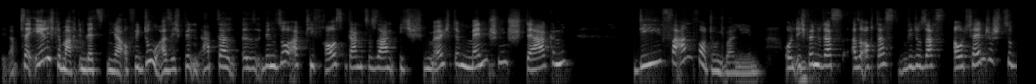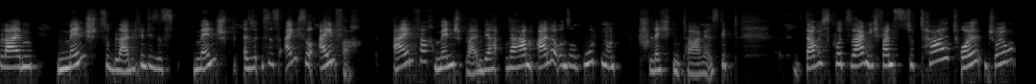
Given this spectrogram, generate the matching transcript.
ich habe es ja ähnlich gemacht im letzten Jahr, auch wie du. Also ich bin, hab da, äh, bin so aktiv rausgegangen zu sagen, ich möchte Menschen stärken, die Verantwortung übernehmen. Und ich mhm. finde das, also auch das, wie du sagst, authentisch zu bleiben, Mensch zu bleiben. Ich finde dieses Mensch, also es ist eigentlich so einfach. Einfach Mensch bleiben. Wir, wir haben alle unsere guten und schlechten Tage. Es gibt darf ich es kurz sagen, ich fand es total toll, Entschuldigung,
